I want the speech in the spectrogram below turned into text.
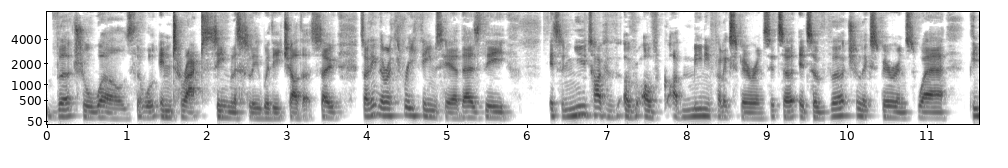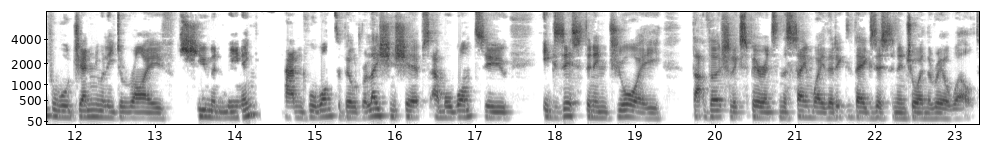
virtual worlds that will interact seamlessly with each other. So, so I think there are three themes here. There's the it's a new type of, of, of, of meaningful experience. It's a it's a virtual experience where people will genuinely derive human meaning and will want to build relationships and will want to exist and enjoy that virtual experience in the same way that it, they exist and enjoy in the real world.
